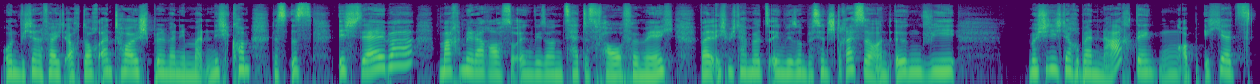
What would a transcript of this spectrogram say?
und wie ich dann vielleicht auch doch enttäuscht bin, wenn jemand nicht kommt. Das ist, ich selber mache mir daraus so irgendwie so ein ZSV für mich, weil ich mich damit irgendwie so ein bisschen stresse und irgendwie möchte ich nicht darüber nachdenken, ob ich jetzt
